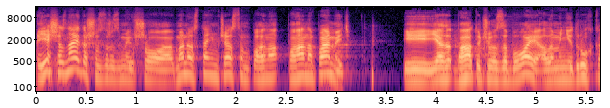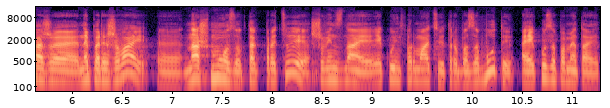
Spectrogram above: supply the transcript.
Я ще знаєте, що зрозумів, що в мене останнім часом погана, погана пам'ять, і я багато чого забуваю, але мені друг каже: не переживай, е, наш мозок так працює, що він знає, яку інформацію треба забути, а яку запам'ятає.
